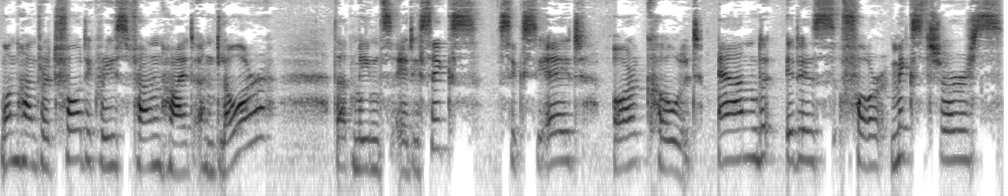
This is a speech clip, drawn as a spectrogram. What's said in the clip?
104 degrees Fahrenheit and lower. That means 86, 68, or cold. And it is for mixtures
